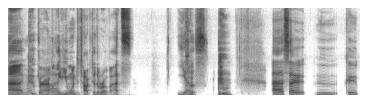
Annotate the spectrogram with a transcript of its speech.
uh, Oh my Cooper. I believe you wanted to talk to the robots. Yes. uh, so Coop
